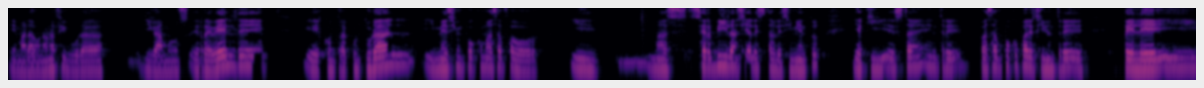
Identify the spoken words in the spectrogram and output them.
Eh, Maradona una figura, digamos, eh, rebelde, eh, contracultural, y Messi un poco más a favor y más servil hacia el establecimiento. Y aquí está entre, pasa un poco parecido entre Pelé y,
